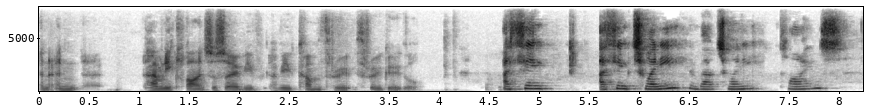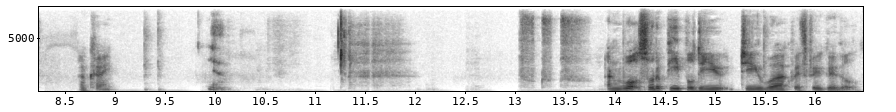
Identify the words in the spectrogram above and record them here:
And and uh, how many clients or so have you have you come through through Google? I think I think twenty, about twenty clients. Okay. Yeah. And what sort of people do you do you work with through Google?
